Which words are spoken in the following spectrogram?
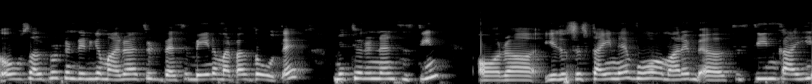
तो सल्फ़र कंटेनिंग अमाइनो एसिड वैसे मेन हमारे पास दो होते हैं मिथ्योनिन एंड सिस्टीन और ये जो सिस्टाइन है, वो हमारे सिस्टीन का ही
